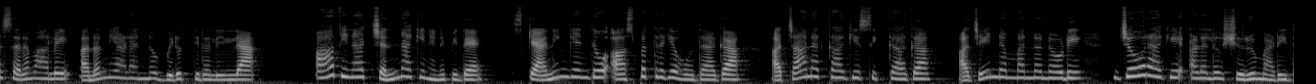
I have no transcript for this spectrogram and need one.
ಸರಮಾಲೆ ಅನನ್ಯಾಳನ್ನು ಬಿಡುತ್ತಿರಲಿಲ್ಲ. ಆ ದಿನ ಚೆನ್ನಾಗಿ ನೆನಪಿದೆ. ಸ್ಕ್ಯಾನಿಂಗ್ ಎಂದು ಆಸ್ಪತ್ರೆಗೆ ಹೋದಾಗ ಅಚಾನಕ್ಕಾಗಿ ಸಿಕ್ಕಾಗ ಅಜಯ್ ನಮ್ಮನ್ನು ನೋಡಿ ಜೋರಾಗಿ ಅಳಲು ಶುರು ಮಾಡಿದ.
